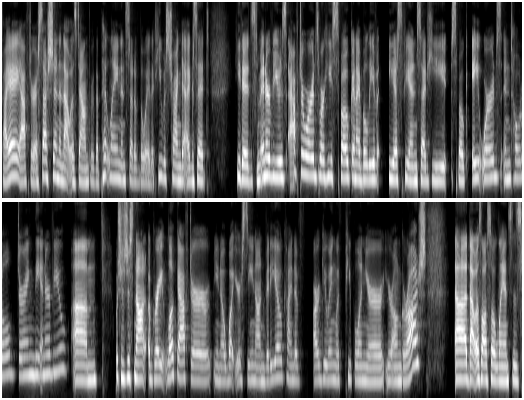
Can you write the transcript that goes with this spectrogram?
FIA after a session, and that was down through the pit lane instead of the way that he was trying to exit. He did some interviews afterwards where he spoke, and I believe ESPN said he spoke eight words in total during the interview, um, which is just not a great look after you know what you're seeing on video, kind of arguing with people in your your own garage. Uh, that was also Lance's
